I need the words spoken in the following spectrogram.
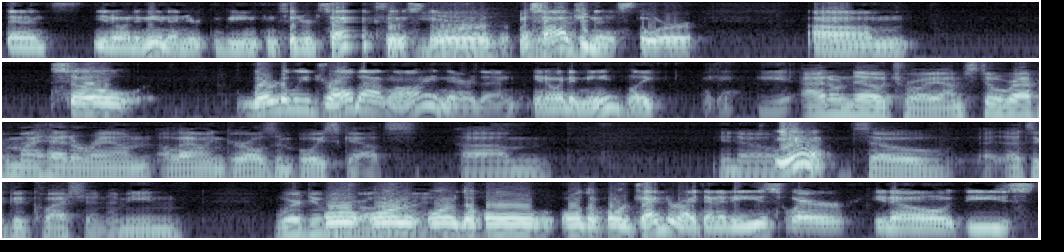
then it's you know what I mean. Then you're being considered sexist Yeah, or misogynist or um. So where do we draw that line there? Then you know what I mean? Like Yeah, I don't know, Troy. I'm still wrapping my head around allowing girls and Boy Scouts. Um, you know, yeah, so uh, that's a good question. I mean, where do we or draw the or, line? or the whole or the whole gender identities where you know these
